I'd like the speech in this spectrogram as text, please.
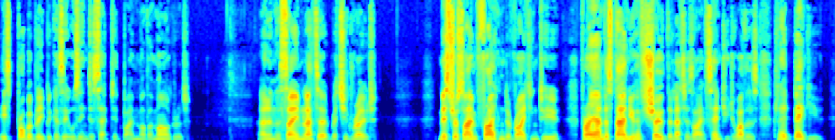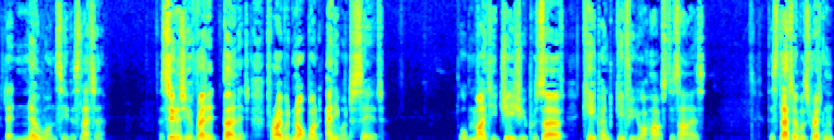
is probably because it was intercepted by Mother Margaret. And in the same letter, Richard wrote, Mistress, I am frightened of writing to you, for I understand you have showed the letters I have sent you to others, but I beg you, let no one see this letter. As soon as you have read it, burn it, for I would not want anyone to see it. Almighty Jesu preserve, keep, and give you your heart's desires. This letter was written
